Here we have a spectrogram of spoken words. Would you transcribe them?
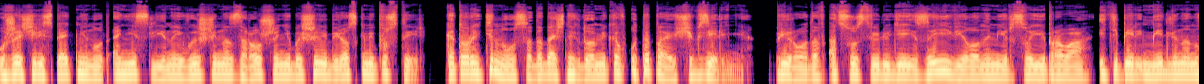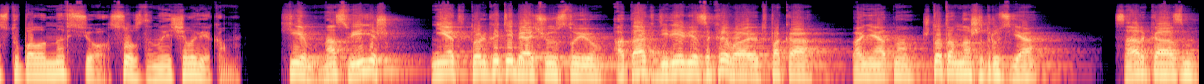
Уже через пять минут они с Линой вышли на заросший небольшими березками пустырь, который тянулся до дачных домиков, утопающих в зелени. Природа в отсутствии людей заявила на мир свои права и теперь медленно наступала на все, созданное человеком. «Хим, нас видишь?» «Нет, только тебя чувствую. А так деревья закрывают пока». «Понятно. Что там наши друзья?» «Сарказм»,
